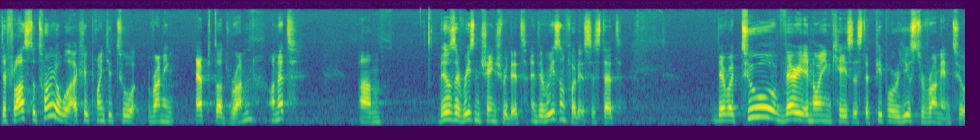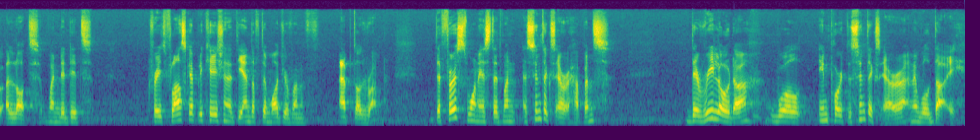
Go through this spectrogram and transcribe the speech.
the Flask tutorial will actually point you to running app.run on it. Um, there's a recent change we did, and the reason for this is that there were two very annoying cases that people were used to run into a lot when they did create Flask application at the end of the module run app.run. The first one is that when a syntax error happens, the reloader will import the syntax error and it will die.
